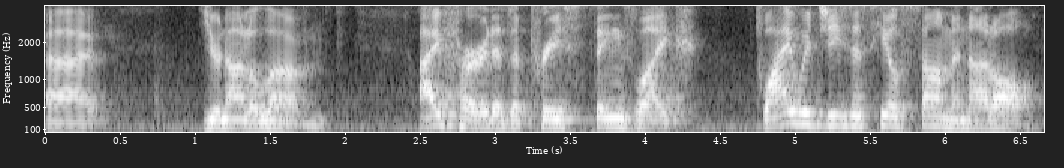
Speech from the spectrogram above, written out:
uh, you're not alone. I've heard as a priest things like, why would Jesus heal some and not all?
